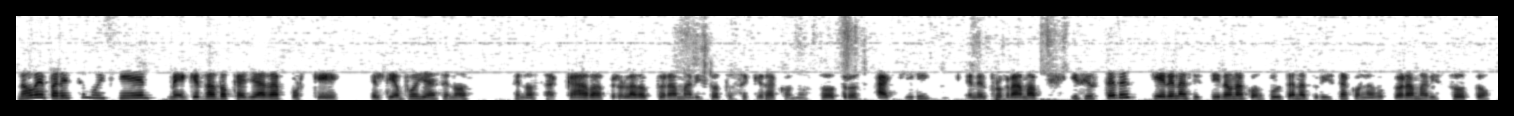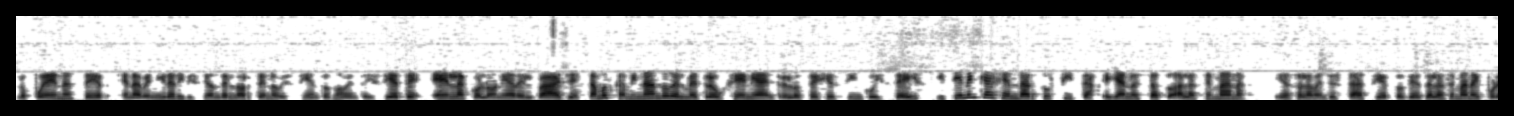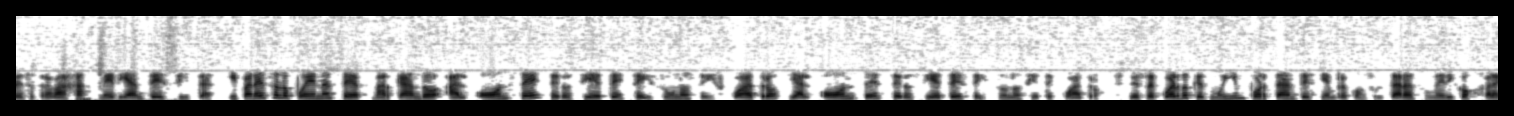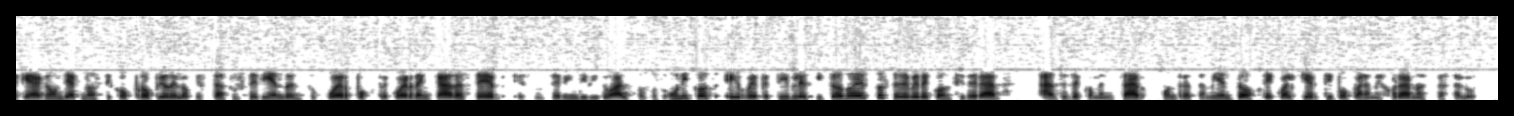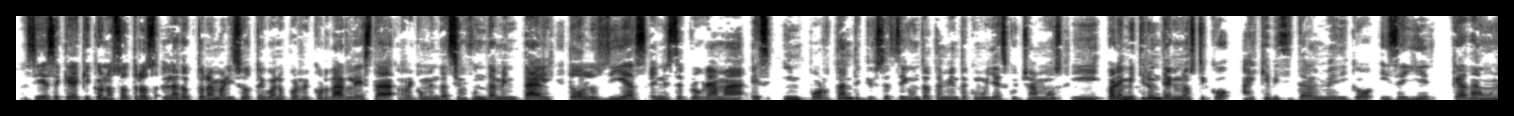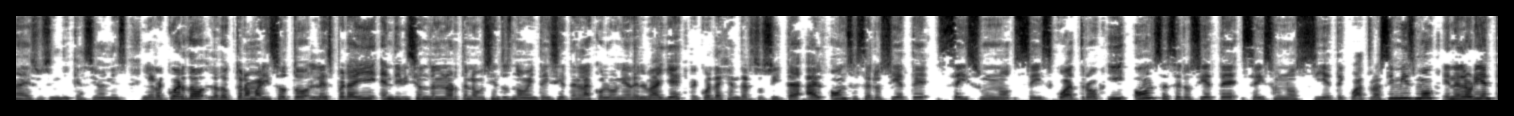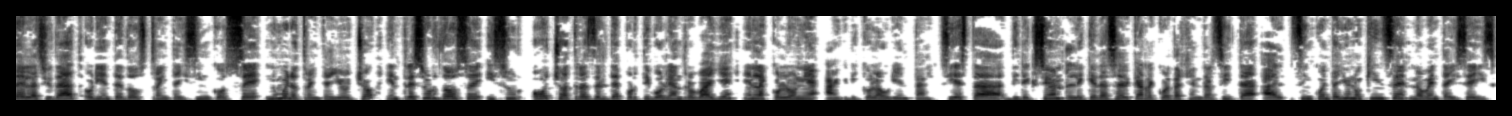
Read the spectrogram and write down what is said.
No, me parece muy bien. Me he quedado callada porque el tiempo ya se nos se nos acaba, pero la doctora Marisoto se queda con nosotros aquí en el programa. Y si ustedes quieren asistir a una consulta naturista con la doctora Marisoto, lo pueden hacer en Avenida División del Norte 997 en la Colonia del Valle. Estamos caminando del Metro Eugenia entre los ejes 5 y 6 y tienen que agendar su cita. Ella no está toda la semana, ella solamente está ciertos días de la semana y por eso trabaja mediante citas. Y para eso lo pueden hacer marcando al 1107-6164 y al 1107-6174. Les recuerdo que es muy importante siempre consultar a su médico para que haga un diagnóstico propio de lo que está sucediendo en su cuerpo. Recuerden, cada ser es un ser individual, somos únicos e irrepetibles y todo esto se debe de considerar antes de comenzar un tratamiento de cualquier tipo para mejorar nuestra salud. Así es, se queda aquí con nosotros la doctora Marisoto y bueno, pues recordarle esta recomendación fundamental todos los días en este programa. Es importante que usted siga un tratamiento como ya escuchamos y para emitir un diagnóstico hay que visitar al médico y seguir cada una de sus indicaciones. Le recuerdo, la doctora Marisoto le espera ahí en División del Norte 997 en la Colonia del Valle. Recuerda agendar su cita al 1107-6164 y 1107-6174. Asimismo, en el oriente de la ciudad, Oriente 235C, número 38, entre Sur 12 y Sur 8, atrás del Deportivo Leandro Valle, en la Colonia Agrícola Oriental. Si esta dirección le queda cerca, recuerda agendar cita al 5115 96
